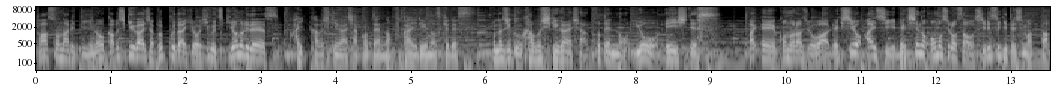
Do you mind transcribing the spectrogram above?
パーソナリティの株式会社ブック代表樋口清則です。はい、株式会社古典の深井龍之介です。同じく株式会社古典の楊英氏です。はい、えーこのラジオは歴史を愛し歴史の面白さを知りすぎてしまった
